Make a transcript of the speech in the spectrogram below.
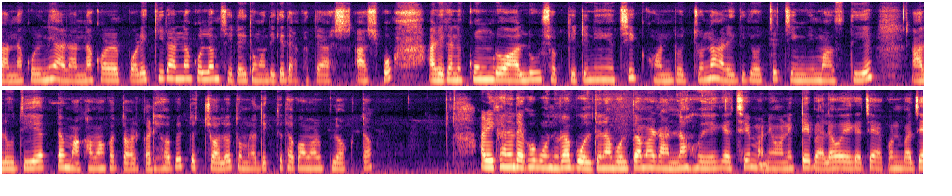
রান্না করে নিই। আর রান্না করার পরে কি রান্না করলাম সেটাই তোমাদেরকে দেখাতে আস, আসব। আর এখানে কুমড়ো, আলু সব কেটে নিয়েছি ঘন্টর জন্য আর এদিকে হচ্ছে চিংড়ি মাছ দিয়ে, আলু দিয়ে একটা মাখা মাখা তরকারি হবে। তো চলো তোমরা দেখতে থাকো আমার ব্লগটা। আর এখানে দেখো বন্ধুরা, বলতে না বলতে আমার রান্না হয়ে গেছে মানে অনেকটাই বেলা হয়ে গেছে, এখন বাজে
